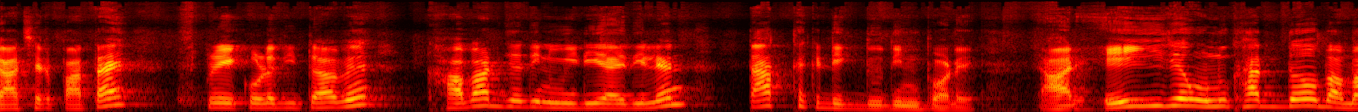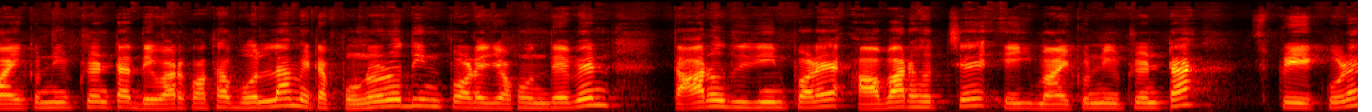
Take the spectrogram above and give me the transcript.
গাছের পাতায় স্প্রে করে দিতে হবে। খাবার যেদিন মিডিয়ায় দিলেন, তার থেকে ঠিক দুদিন পরে। আর এই যে অনুখাদ্য বা মাইক্রোনিউট্রেন্টটা দেওয়ার কথা বললাম, এটা পনেরো দিন পরে যখন দেবেন, তারও দুদিন পরে আবার হচ্ছে এই মাইক্রোনিউট্রেন্টটা স্প্রে করে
